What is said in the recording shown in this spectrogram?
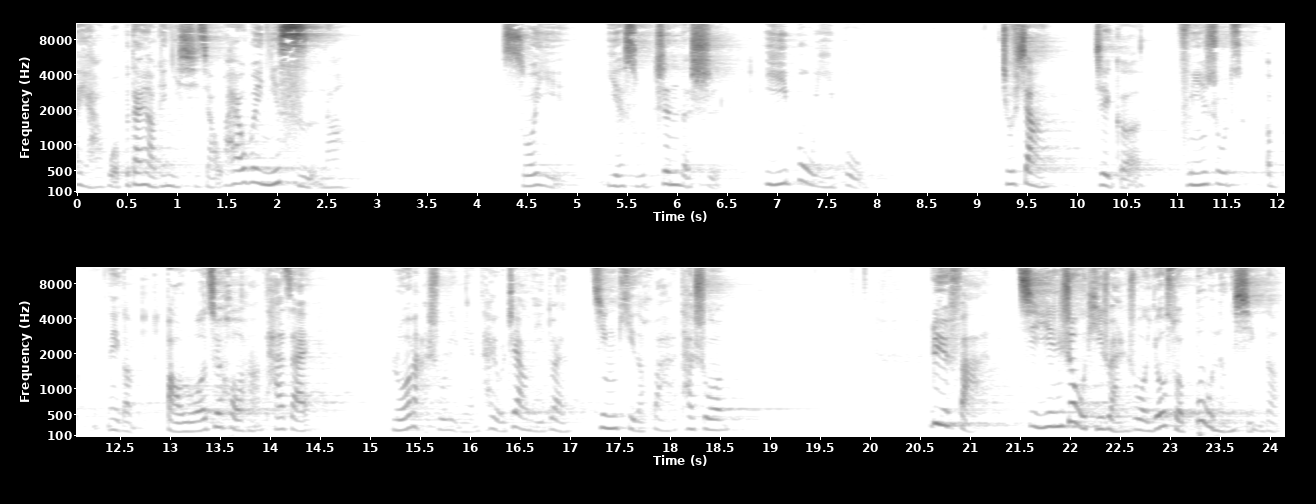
哎呀，我不但要给你洗脚，我还要为你死呢。”所以，耶稣真的是一步一步，就像。这个福音书，呃，那个保罗最后哈，他在罗马书里面，他有这样的一段精辟的话，他说：“律法既因肉体软弱有所不能行的，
